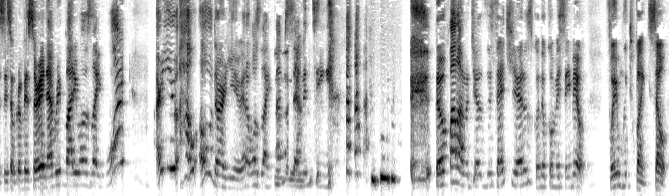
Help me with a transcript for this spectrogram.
ser seu professor. And everybody was like, What? Are you? How old are you? And I was like, I'm Oh, yeah. 17. então eu falava, eu tinha 17 anos quando eu comecei, meu. Foi muito punk. So,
